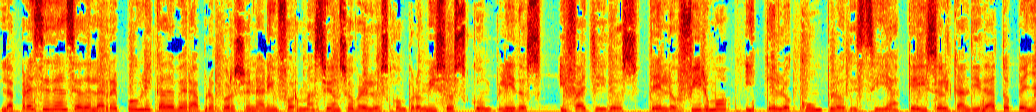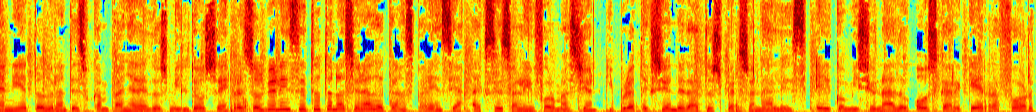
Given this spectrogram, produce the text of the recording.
La presidencia de la República deberá proporcionar información sobre los compromisos cumplidos y fallidos. Te lo firmo y te lo cumplo, decía, que hizo el candidato Peña Nieto durante su campaña de 2012. Resolvió el Instituto Nacional de Transparencia, Acceso a la Información y Protección de Datos Personales. El comisionado Oscar Guerra Ford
